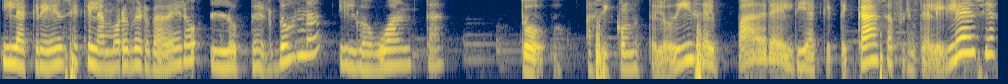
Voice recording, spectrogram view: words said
Y la creencia que el amor verdadero lo perdona y lo aguanta todo, así como te lo dice el Padre el día que te casa frente a la iglesia,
